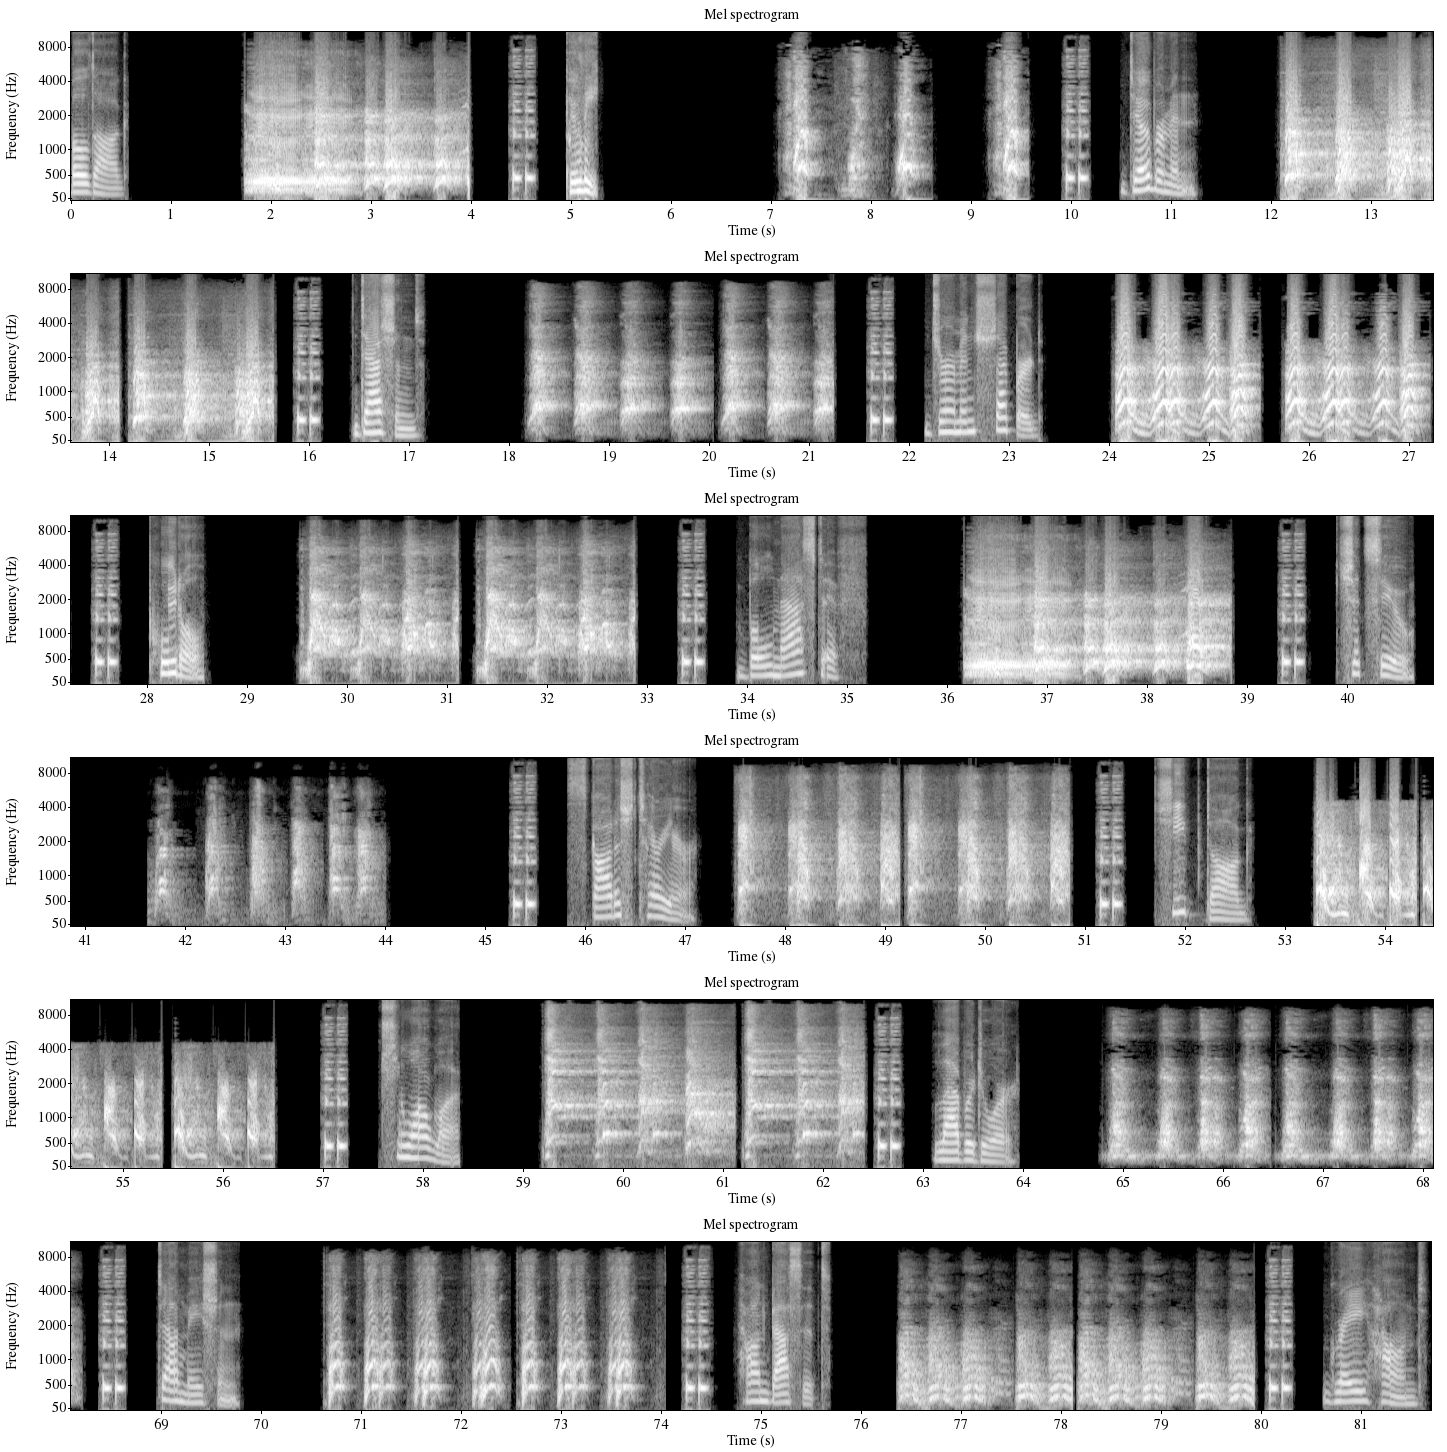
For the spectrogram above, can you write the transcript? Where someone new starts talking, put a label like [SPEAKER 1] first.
[SPEAKER 1] Bulldog. Puli. Doberman. Dachshund. German Shepherd. Poodle. Bull Mastiff. Shih Tzu. Scottish Terrier. Sheepdog. Chihuahua. Labrador. Dalmatian. Hound Basset. Greyhound.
